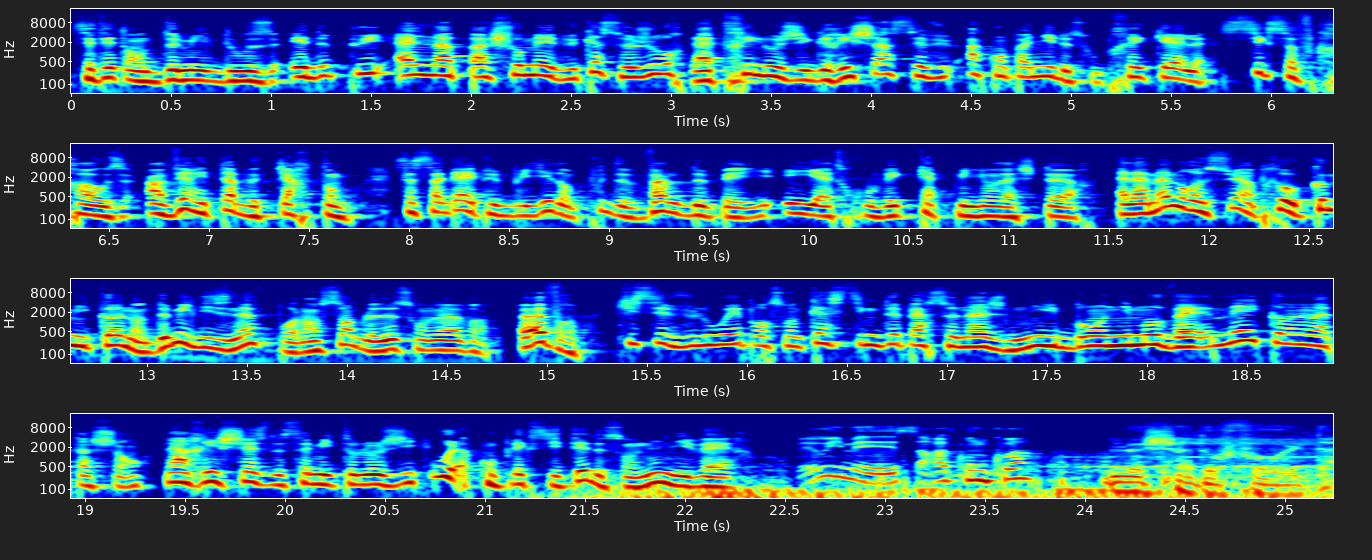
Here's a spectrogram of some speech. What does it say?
C'était en 2012, et depuis, elle n'a pas chômé vu qu'à ce jour, la trilogie Grisha s'est vue accompagnée de son préquel Six of Crows, un véritable carton. Sa saga est publiée dans plus de 22 pays et y a trouvé 4 millions d'acheteurs. Elle a même reçu un prix au Comic Con en 2019 pour l'ensemble de son œuvre. Œuvre qui s'est vue louer pour son casting de personnages ni bon ni mauvais, mais quand même attachant, la richesse de sa mythologie ou la complexité de son univers. Mais oui, mais ça raconte quoi? Le Shadowfold,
